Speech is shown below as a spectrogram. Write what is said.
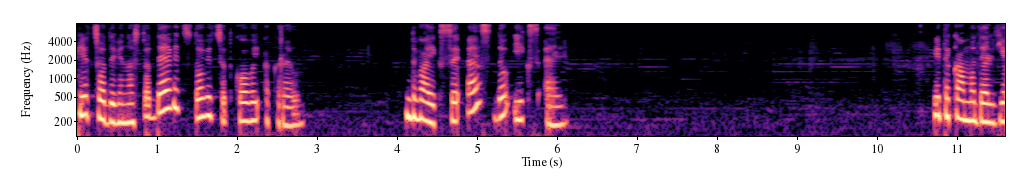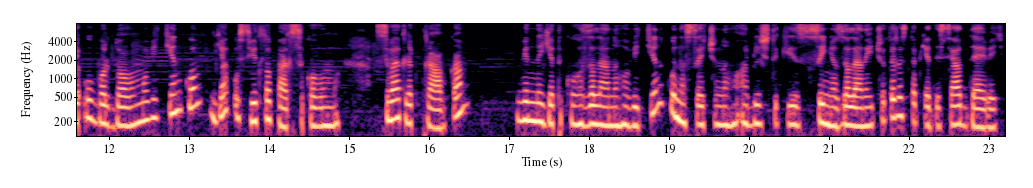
599 100% акрил. 2XS до XL. І така модель є у бордовому відтінку, як у світло-персиковому. Светлик травка. Він не є такого зеленого відтінку, насиченого, а більш такий синьо-зелений 459.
